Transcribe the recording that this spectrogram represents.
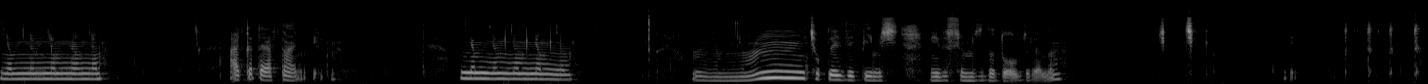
Nyam nyam nyam nyam nyam. Arka taraftan yiyelim. Nyam nyam nyam nyam. Nyam nyam. Çok lezzetliymiş. Meyve suyumuzu da dolduralım. Çık çık. Tık tık tık tık.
